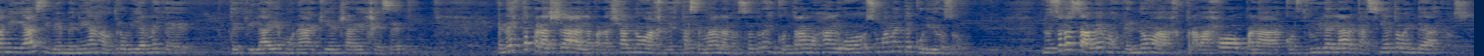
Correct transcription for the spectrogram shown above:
Amigas y bienvenidas a otro viernes de Tefilá y Emuná aquí en Share Geset. En esta para allá, la para allá Noah de esta semana, nosotros encontramos algo sumamente curioso. Nosotros sabemos que Noah trabajó para construir el arca 120 años.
